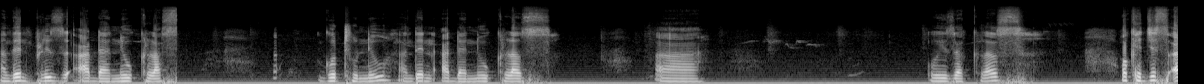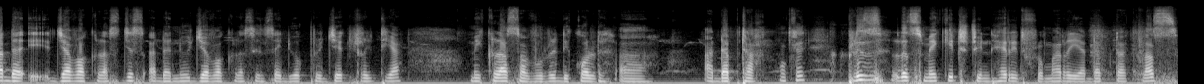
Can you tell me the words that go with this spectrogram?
And then please add a new class. Go to new and then add a new class. Uh, who is a class okay just add a java class just add a new java class inside your project right here. My class i've already called uh, adapter okay? Please let's make it to inherit from array adapter class.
